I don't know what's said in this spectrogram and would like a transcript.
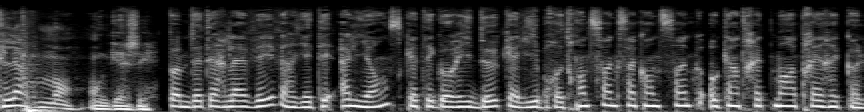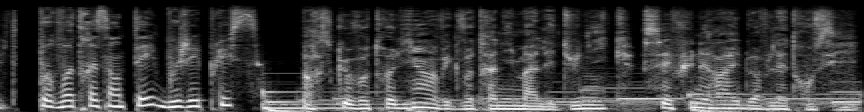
clairement engagée. Pommes de terre lavées, variété Alliance, catégorie 2, calibre 35-55, aucun traitement après récolte. Pour votre santé, bougez plus. Parce que votre lien avec votre animal est unique, ces funérailles doivent l'être aussi.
